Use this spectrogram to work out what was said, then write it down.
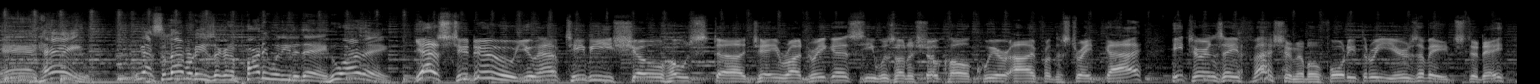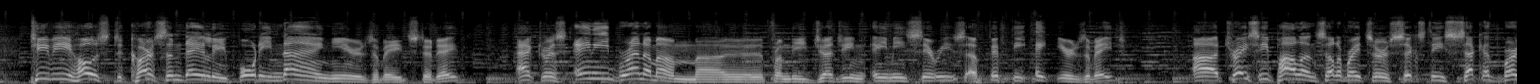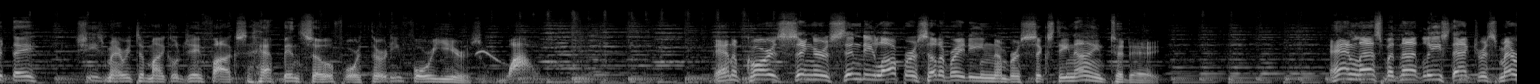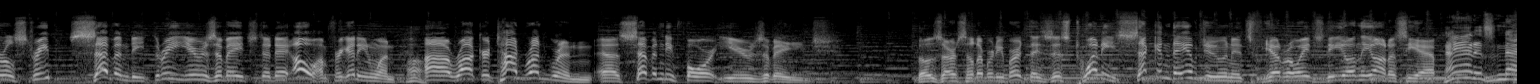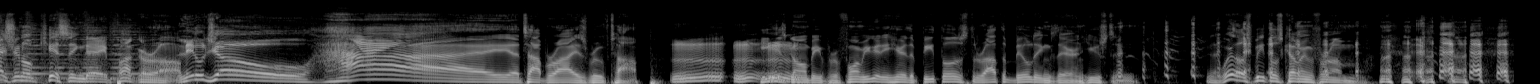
And hey, we got celebrities that are going to party with you today. Who are they? Yes, you do. You have TV show host uh, Jay Rodriguez. He was on a show called Queer Eye for the Straight Guy. He turns a fashionable 43 years of age today. TV host Carson Daly, 49 years of age today. Actress Amy Brenneman uh, from the Judging Amy series, uh, 58 years of age. Uh, Tracy Pollan celebrates her 62nd birthday. She's married to Michael J. Fox, have been so for 34 years. Wow. And of course, singer Cyndi Lauper celebrating number 69 today. And last but not least, actress Meryl Streep, 73 years of age today. Oh, I'm forgetting one. Oh. Uh, rocker Todd Rundgren, uh, 74 years of age. Those are celebrity birthdays this 22nd day of June. It's Fierro HD on the Odyssey app. And it's National Kissing Day. Pucker up. Little Joe, high atop Rise Rooftop. Mm-mm-mm. He is going to be performing. You're going to hear the Beatles throughout the buildings there in Houston. Where are those Beatles coming from?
